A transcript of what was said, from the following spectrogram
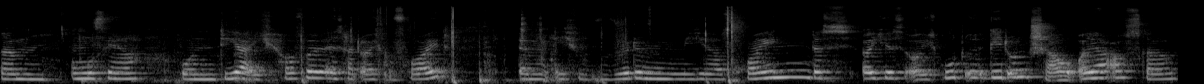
ähm, ungefähr. Und ja, ich hoffe, es hat euch gefreut. Ähm, ich würde mich freuen, dass euch es euch gut geht und ciao, euer Oscar.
